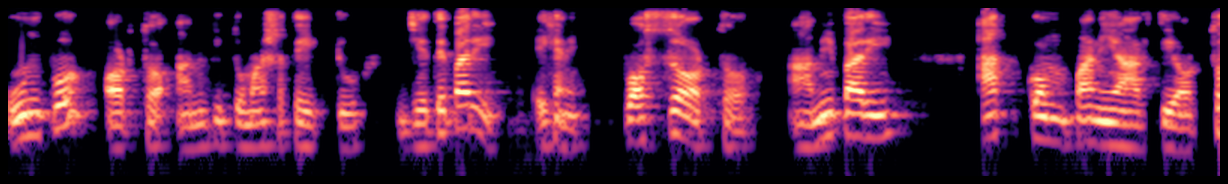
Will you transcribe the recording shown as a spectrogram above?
po' অর্থ, আমি কি তোমার সাথে একটু যেতে পারি? এখানে posso অর্থ, আমি পারি। accompagnarti অর্থ,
